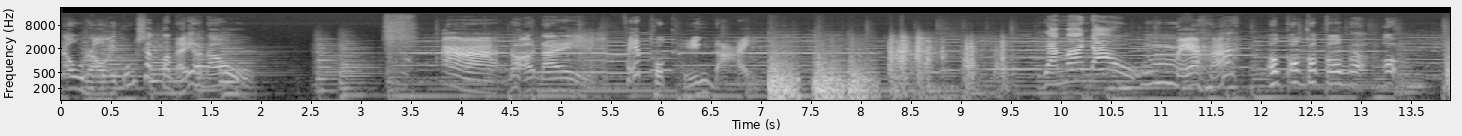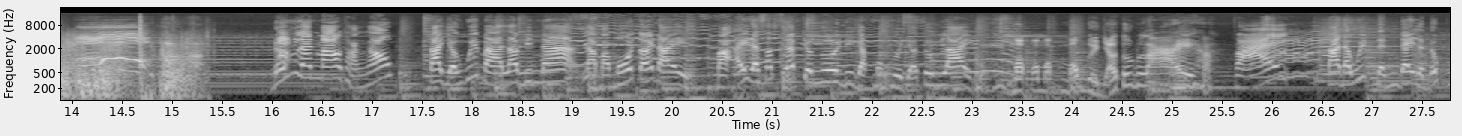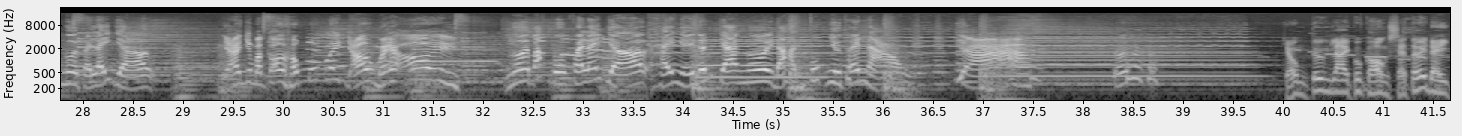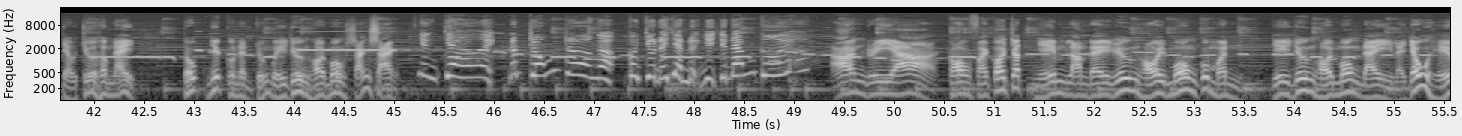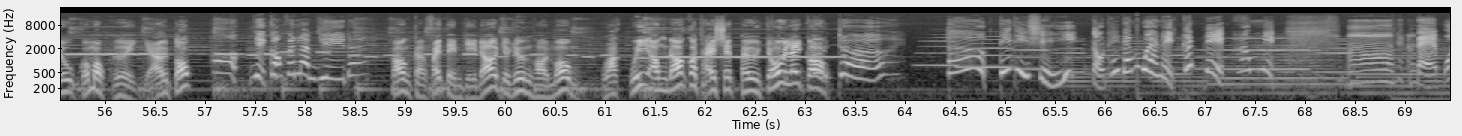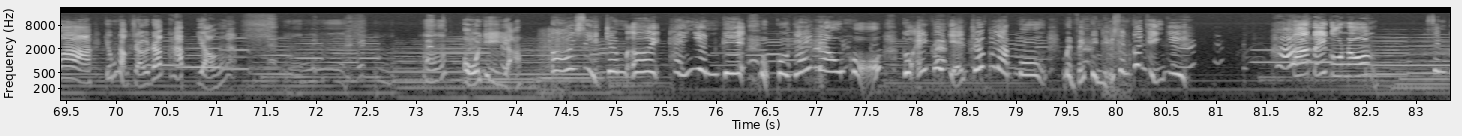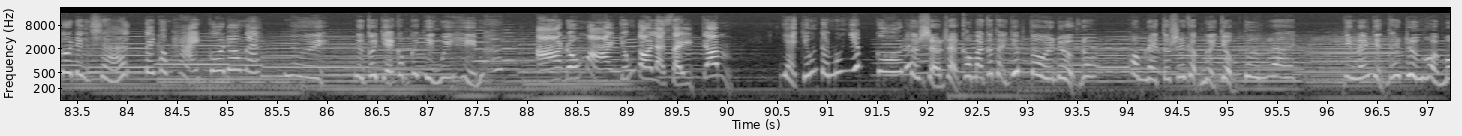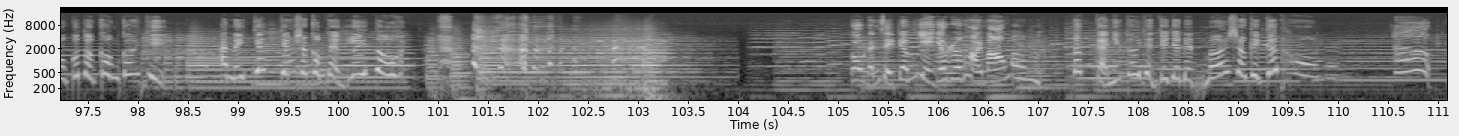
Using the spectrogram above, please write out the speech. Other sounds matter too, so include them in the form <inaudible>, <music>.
đâu rồi Cuốn sách ta để ở đâu? À nó ở đây Phép thuật hiện đại. Gà mên đâu? Mẹ hả? Ô, con con con ô, Đứng lên mau thằng ngốc. Ta dẫn quý bà Lavina là bà mối tới đây. Bà ấy đã sắp xếp cho ngươi đi gặp một người vợ tương lai. Một, một, một, một người vợ tương lai hả? Phải. Ta đã quyết định đây là lúc ngươi phải lấy vợ Dạ nhưng mà con không muốn lấy vợ mẹ ơi. Ngươi bắt buộc phải lấy vợ. Hãy nghĩ đến cha ngươi đã hạnh phúc như thế nào. Dạ. <laughs> Chồng tương lai của con sẽ tới đây vào trưa hôm nay. Tốt nhất con nên chuẩn bị rương hồi môn sẵn sàng. Nhưng cha ơi Nó trống trơn à. Con chưa để dành được gì cho đám cưới hết. Andrea Con phải có trách nhiệm làm đầy rương hồi môn của mình Vì rương hồi môn đầy là dấu hiệu của một người vợ tốt. Ồ, Vậy con phải làm gì đây Con cần phải tìm gì đó cho rương hồi môn Hoặc quý ông đó có thể sẽ từ chối lấy con. Trời ơi. Tí thị sĩ, cậu thấy đám hoa này rất đẹp không nè? Ừ, đẹp quá. Chúng thật sự rất hấp dẫn. Ủa gì vậy? Ôi dì Trâm ơi, hãy nhìn kìa, một cô gái đau khổ. Cô ấy có vẻ rất là buồn. Mình phải tìm hiểu xem có chuyện gì à, Tí cô nương Xin cô đừng sợ, tôi không hại cô đâu mà. Người, người có vẻ không có gì nguy hiểm hết. À đúng rồi, chúng tôi là xì trâm. Và chúng tôi muốn giúp cô đó. Tôi sợ rằng không ai có thể giúp tôi được đâu. Hôm nay tôi sẽ gặp người chồng tương lai. Nhưng nếu nhìn thấy rương hồi môn của tôi không có gì Anh ấy chắc chắn sẽ không thèm lấy tôi. Cô định xì trâm gì vô rương hồi môn? Ừm, Tất cả những thứ dành cho gia đình mới sau khi kết hôn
